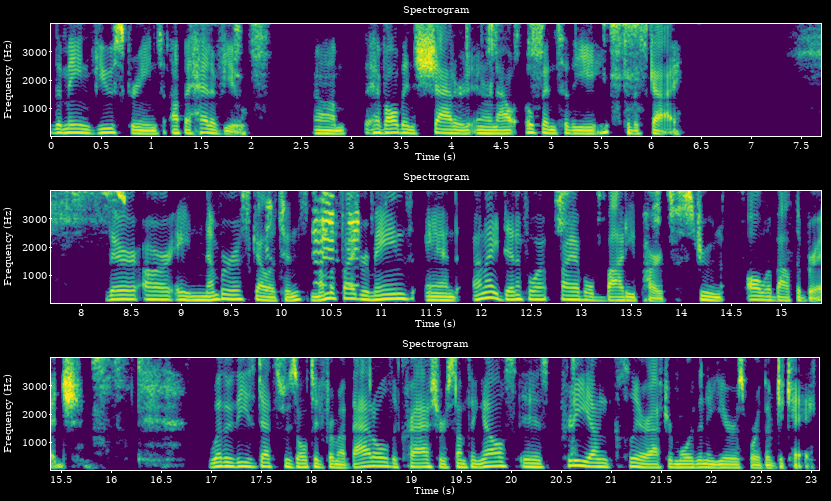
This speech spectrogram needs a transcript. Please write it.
the main view screens up ahead of you. Um, that have all been shattered and are now open to the to the sky. There are a number of skeletons, mummified remains, and unidentifiable body parts strewn all about the bridge. Whether these deaths resulted from a battle, the crash, or something else is pretty unclear after more than a year's worth of decay.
